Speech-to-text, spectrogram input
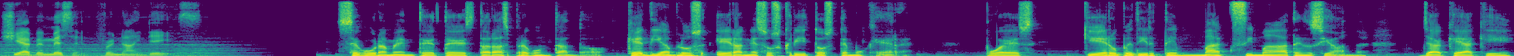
She had been missing for nine days. Seguramente te estarás preguntando, ¿qué diablos eran esos gritos de mujer? Pues quiero pedirte máxima atención, ya que aquí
